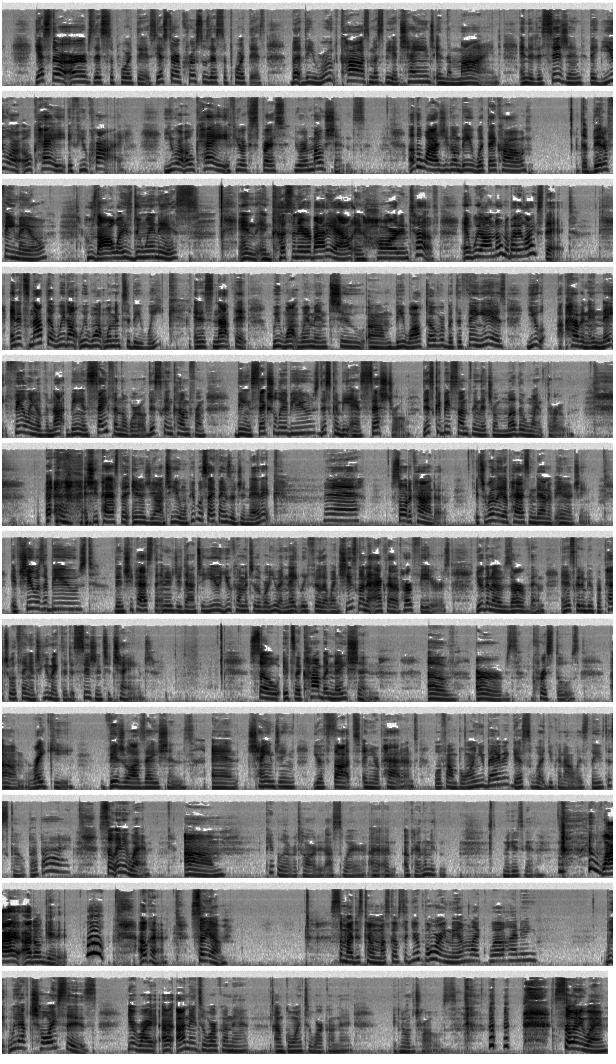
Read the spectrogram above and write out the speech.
Yes, there are herbs that support this. Yes, there are crystals that support this. But the root cause must be a change in the mind and the decision that you are okay if you cry. You are okay if you express your emotions. Otherwise, you're going to be what they call the bitter female who's always doing this and and cussing everybody out and hard and tough. And we all know nobody likes that. And it's not that we don't we want women to be weak, and it's not that we want women to um, be walked over. But the thing is, you have an innate feeling of not being safe in the world. This can come from being sexually abused. This can be ancestral. This could be something that your mother went through. and she passed that energy on to you. When people say things are genetic, eh, sort of, kind of. It's really a passing down of energy. If she was abused, then she passed the energy down to you. You come into the world, you innately feel that when she's going to act out of her fears, you're going to observe them. And it's going to be a perpetual thing until you make the decision to change. So it's a combination of herbs, crystals, um, Reiki, visualizations, and changing your thoughts and your patterns. Well, if I'm boring you, baby, guess what? You can always leave the scope. Bye bye. So anyway, um, People are retarded. I swear. I, I okay. Let me let me get it together. Why I don't get it. Woo! Okay. So yeah. Somebody just came on my scope said, You're boring me. I'm like, Well, honey, we we have choices. You're right. I, I need to work on that. I'm going to work on that. Ignore the trolls. so anyway,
